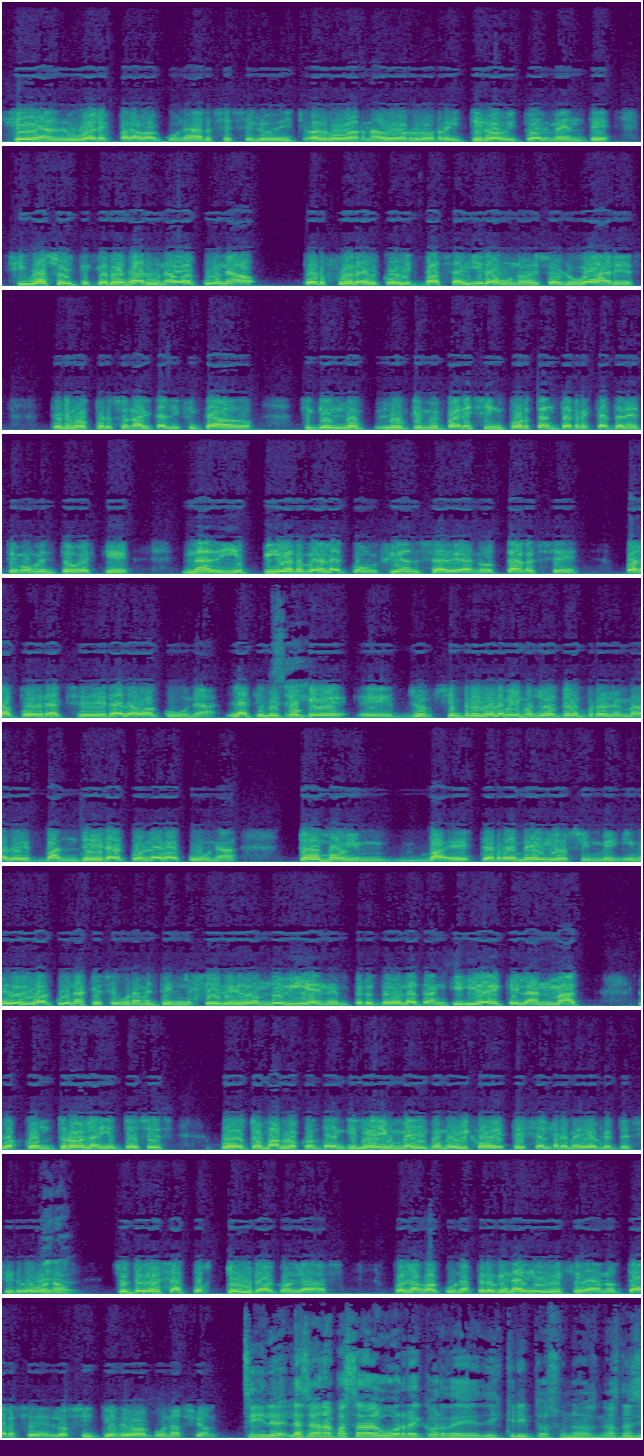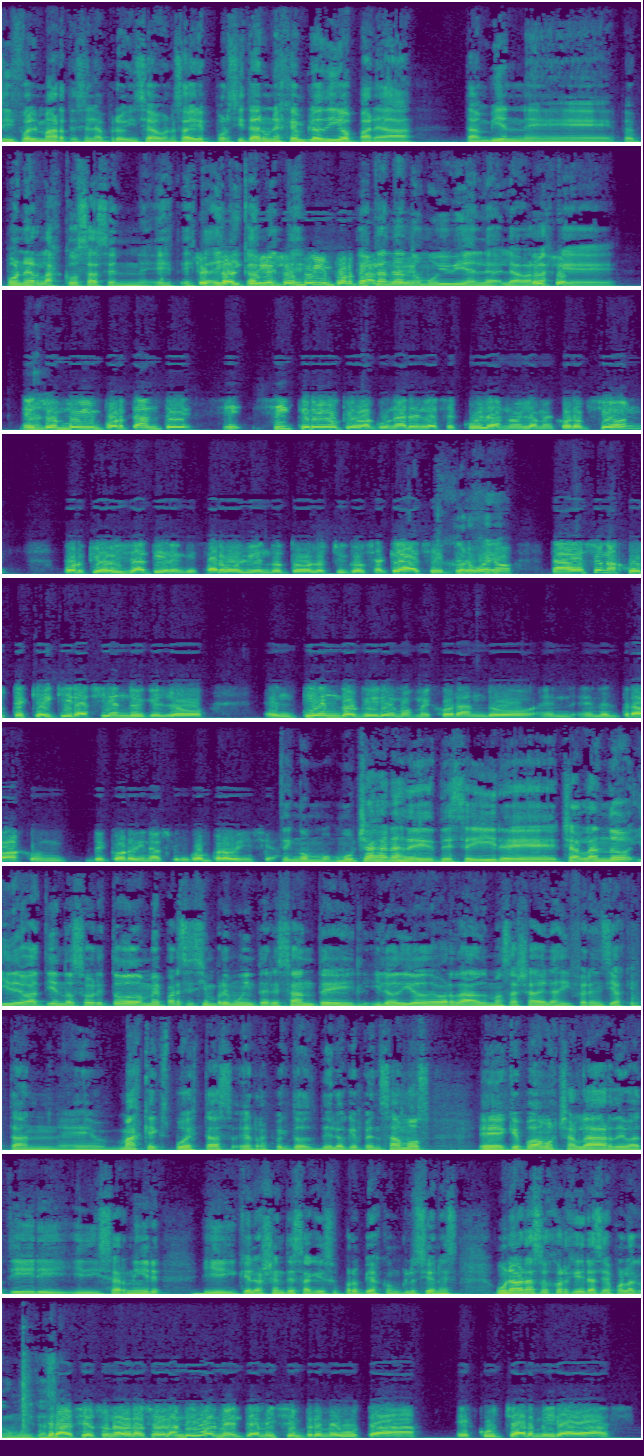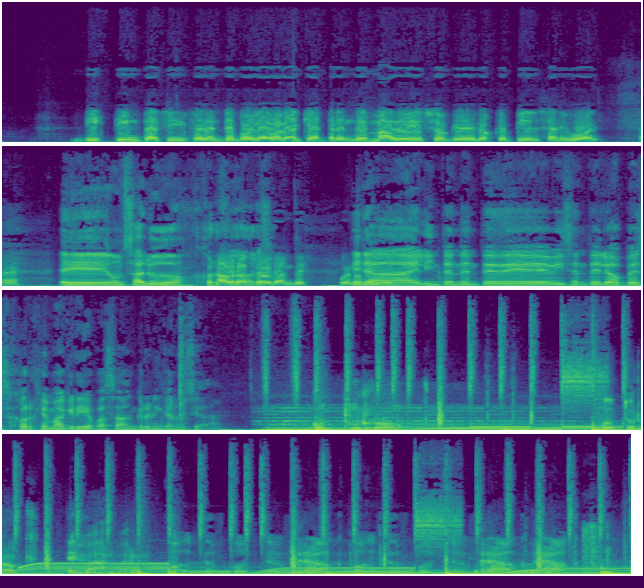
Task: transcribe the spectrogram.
sean lugares para vacunarse, se lo he dicho al gobernador, lo reitero habitualmente. Si vos hoy te querés dar una vacuna por fuera del COVID, vas a ir a uno de esos lugares, tenemos personal calificado. Así que lo, lo que me parece importante rescatar en este momento es que nadie pierda la confianza de anotarse para poder acceder a la vacuna. La que me Sí. toque, eh, yo siempre digo lo mismo, yo no tengo un problema de bandera con la vacuna. Tomo y, este, remedios y me, y me doy vacunas que seguramente ni sé de dónde vienen, pero tengo la tranquilidad de que la ANMAT los controla y entonces puedo tomarlos con tranquilidad y un médico me dijo este es el remedio que te sirve. Bueno, Pero- yo tengo esa postura con las con las vacunas, pero que nadie deje de anotarse en los sitios de vacunación. Sí, la semana pasada hubo récord de, de inscriptos, unos, no, no sé si fue el martes en la provincia de Buenos Aires, por citar un ejemplo, digo, para también eh, poner las cosas en est- estadísticamente. y eso es muy importante, Están dando ¿eh? muy bien, la, la verdad Eso- es que... Eso no- es muy importante. Sí, sí creo que vacunar en las escuelas no es la mejor opción, porque hoy ya tienen que estar volviendo todos los chicos a clase, pero bueno, nada, son ajustes que hay que ir haciendo y que yo entiendo que iremos mejorando en, en el trabajo de coordinación con provincias. Tengo mu- muchas ganas de, de seguir eh, charlando y debatiendo sobre todo, me parece siempre muy interesante y, y lo digo de verdad, más allá de las diferencias que están eh, más que expuestas eh, respecto de lo que pensamos, eh, que podamos charlar, debatir y, y discernir y que el oyente saque sus propias conclusiones. Un abrazo Jorge y gracias por la comunicación. Gracias, un abrazo grande. Igualmente, a mí siempre me gusta escuchar miradas distintas y diferentes, porque la verdad que aprendes más de eso que de los que piensan igual. ¿eh? Eh, un saludo, Jorge. Abrazo Abrazo. grande. Buenos Era días. el intendente de Vicente López, Jorge Macri, que pasaba en Crónica Anunciada. Futurock es bárbaro.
